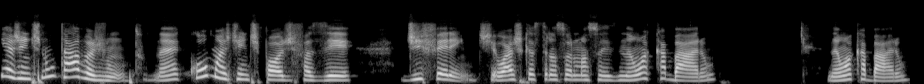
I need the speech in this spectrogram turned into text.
e a gente não estava junto, né? Como a gente pode fazer diferente? Eu acho que as transformações não acabaram, não acabaram,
